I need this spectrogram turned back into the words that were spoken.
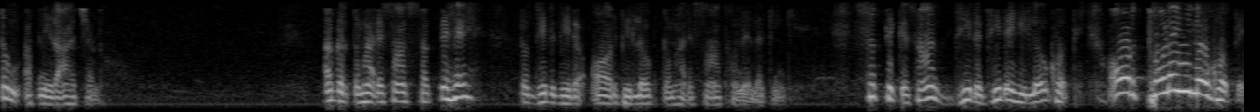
तुम अपनी राह चलो। अगर तुम्हारे साथ सत्य है तो धीरे धीरे और भी लोग तुम्हारे साथ होने लगेंगे। सत्य के साथ धीरे धीरे ही लोग होते, और थोड़े ही लोग होते।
